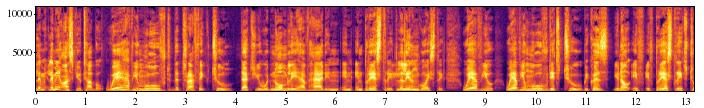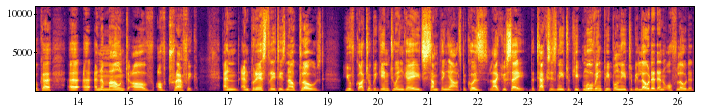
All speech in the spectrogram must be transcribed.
Let me let me ask you, Thabo, where have you moved the traffic to that you would normally have had in in in Breë Street, Lilian Ngoyi Street? Where have you where have you moved it to? Because you know, if if Breë Street took a, a, a an amount of of traffic, and and Breë Street is now closed, you've got to begin to engage something else because, like you say, the taxis need to keep moving, people need to be loaded and offloaded.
